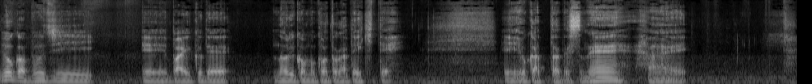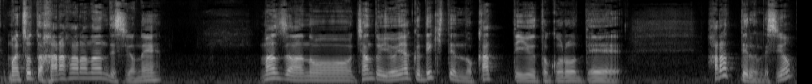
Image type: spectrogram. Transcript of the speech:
僕は無事、えー、バイクで乗り込むことができて、えー、よかったですね。はい。まあちょっとハラハラなんですよね。まずあの、ちゃんと予約できてんのかっていうところで、払ってるんですよ。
